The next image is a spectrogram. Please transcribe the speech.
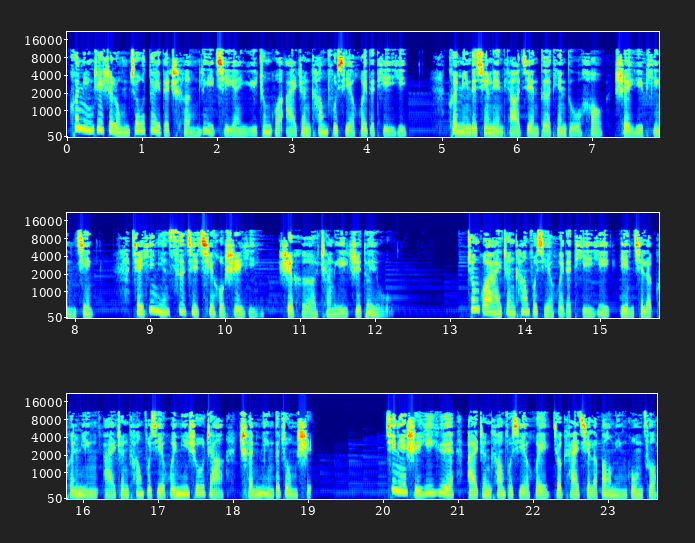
昆明这支龙舟队的成立起源于中国癌症康复协会的提议。昆明的训练条件得天独厚，水域平静。且一年四季气候适宜，适合成立一支队伍。中国癌症康复协会的提议引起了昆明癌症康复协会秘书长陈明的重视。去年十一月，癌症康复协会就开启了报名工作。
